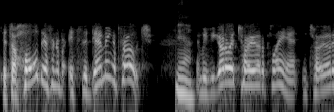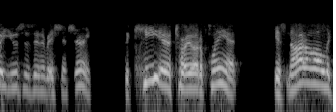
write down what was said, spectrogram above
It's a whole different. It's the Deming approach. Yeah. I mean, if you go to a Toyota plant and Toyota uses innovation engineering, the key to a Toyota plant is not all the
